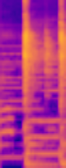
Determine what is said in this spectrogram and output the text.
my mood.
